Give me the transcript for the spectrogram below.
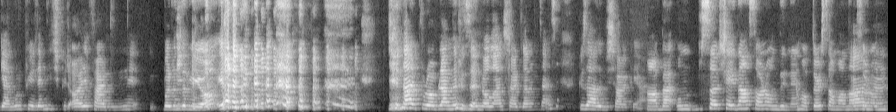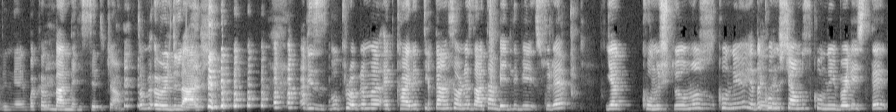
yani grup üyelerinin hiçbir aile ferdini barındırmıyor. yani genel problemler üzerine olan şarkılardan bir tanesi. Güzel de bir şarkı yani. Ha, ben onu, bu şeyden sonra onu dinlerim. Hot Dört Saman'dan sonra onu dinlerim. Bakalım ben ne hissedeceğim. Tabii öldüler. Biz bu programı hep kaydettikten sonra zaten belli bir süre ya konuştuğumuz konuyu ya da Evet. konuşacağımız konuyu böyle işte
